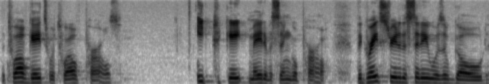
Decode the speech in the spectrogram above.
The twelve gates were twelve pearls, each gate made of a single pearl. The great street of the city was of gold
